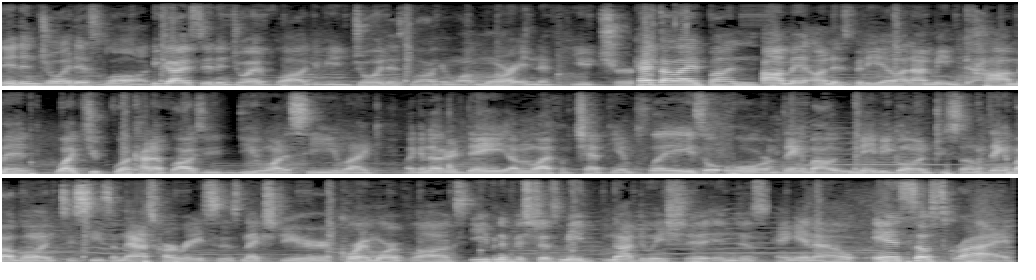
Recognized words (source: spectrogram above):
did enjoy this vlog. If you guys did enjoy a vlog, if you enjoyed this vlog and want more in the future, hit that like button, comment on this video, and I mean comment what you what kind of vlogs you do you want to see, like like another day in the life of ChampionPlayz, or, or I'm thinking about maybe going to some I'm thinking about going to see some NASCAR races next year, recording more vlogs, even if it's just me not doing shit and just hanging out. And subscribe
